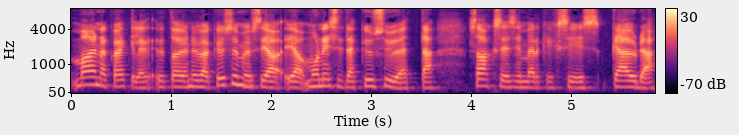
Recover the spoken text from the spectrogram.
Mä aina kaikille, toi on hyvä kysymys ja, ja moni sitä kysyy, että saako esimerkiksi siis käydä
